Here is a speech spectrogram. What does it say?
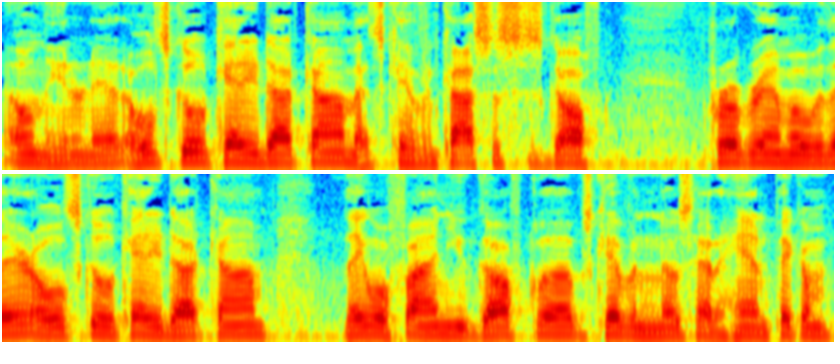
on the internet, oldschoolcaddy.com. That's Kevin Casas' golf program over there, oldschoolcaddy.com. They will find you golf clubs. Kevin knows how to hand pick them.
